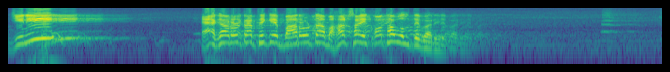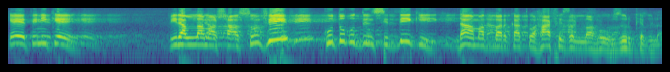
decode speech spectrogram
যিনি এগারোটা থেকে বারোটা ভাষায় কথা বলতে পারে। কে? তিনি কে? পীর শাহ সুফি কুতুবুদ্দিন সিদ্দিকী, দামাত হাফিজ আল্লাহ হুজুর কেবলা।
